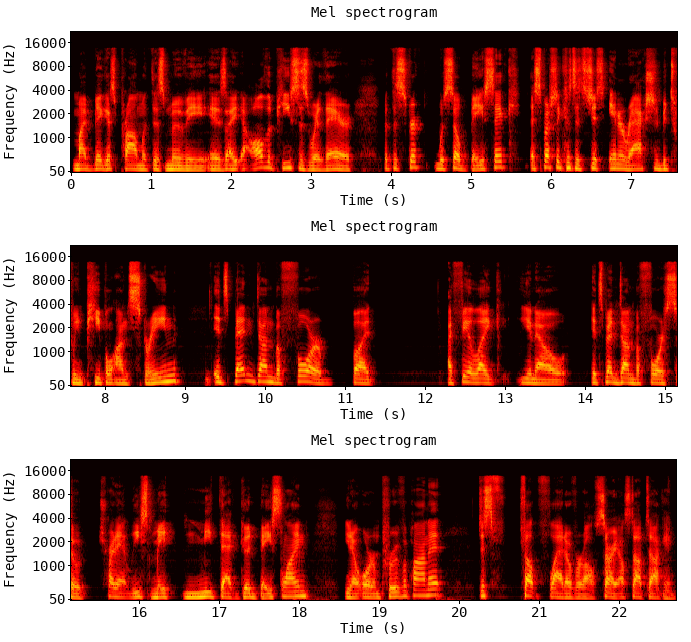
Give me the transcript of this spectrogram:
my biggest problem with this movie is I all the pieces were there, but the script was so basic, especially because it's just interaction between people on screen. It's been done before, but I feel like, you know, it's been done before, so try to at least make meet that good baseline, you know, or improve upon it. Just felt flat overall. Sorry, I'll stop talking.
